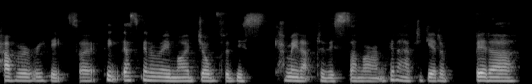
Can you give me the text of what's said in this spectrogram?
cover everything. So I think that's going to be my job for this coming up to this summer. I'm going to have to get a better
